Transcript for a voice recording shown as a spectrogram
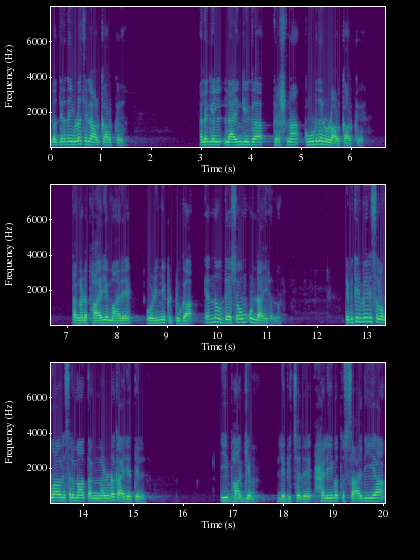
ഭദ്രതയുള്ള ചില ആൾക്കാർക്ക് അല്ലെങ്കിൽ ലൈംഗിക തൃഷ്ണ കൂടുതലുള്ള ആൾക്കാർക്ക് തങ്ങളുടെ ഭാര്യമാരെ ഒഴിഞ്ഞു കിട്ടുക എന്ന ഉദ്ദേശവും ഉണ്ടായിരുന്നു. നബി തിരുമേനി സല്ലാ അലൈഹി സ്വലമ തങ്ങളുടെ കാര്യത്തിൽ ഈ ഭാഗ്യം ലഭിച്ചത് ഹലീമത്തു സാദിയ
